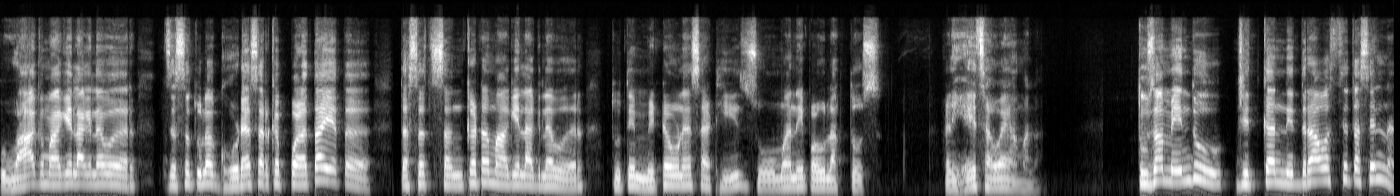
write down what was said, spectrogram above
वाघ मागे लागल्यावर जसं तुला घोड्यासारखं पळता येतं तसंच संकट मागे लागल्यावर तू ते मिटवण्यासाठी जोमाने पळू लागतोस. आणि हेच हवंय आम्हाला. तुझा मेंदू जितका निद्रावस्थेत असेल ना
